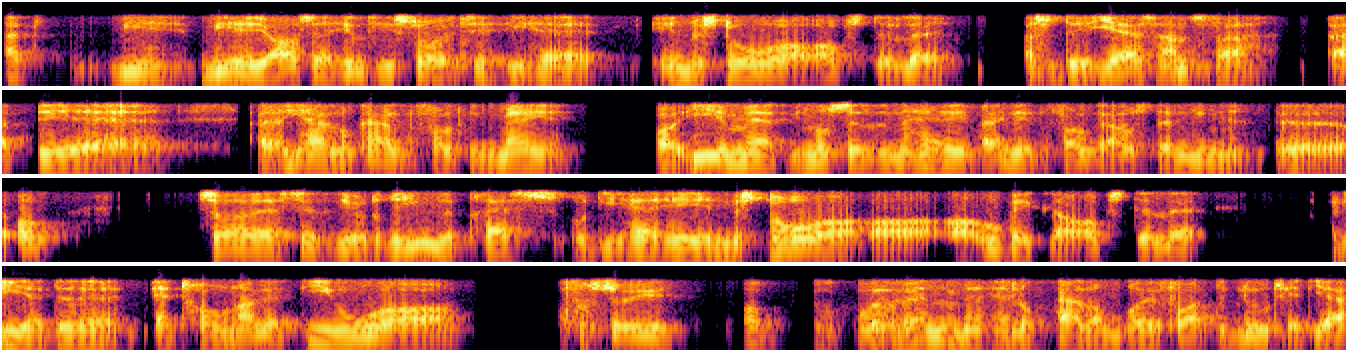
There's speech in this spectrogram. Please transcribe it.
at vi, vi har jo også helt historie til de her investorer og opstille. Altså, det er jeres ansvar, at, det er, at de har lokalbefolkningen med. Og i og med, at vi nu sætter den her vejledende folkeafstemning øh, op, så sætter de jo et rimeligt pres på de her, her investorer og, og udviklere og opstille. Fordi at, øh, jeg tror nok, at de uger og forsøge at bruge vand med lokalområdet for, at det bliver til et ja.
